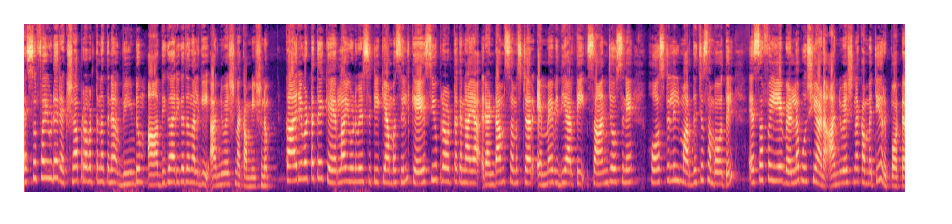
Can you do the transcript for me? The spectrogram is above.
S F ഐയുടെ രക്ഷാപ്രവർത്തനത്തിന് വീണ്ടും ആധികാരികത നൽകി അന്വേഷണ കമ്മീഷനും. കാര്യവട്ടത്തെ കേരള യൂണിവേഴ്സിറ്റി ക്യാമ്പസിൽ കെ എസ് യു പ്രവർത്തകനായ രണ്ടാം സെമസ്റ്റർ എം എ വിദ്യാർത്ഥി സാൻ ജോസിനെ ഹോസ്റ്റലിൽ മർദ്ദിച്ച സംഭവത്തിൽ എസ് എഫ് ഐയെ വെള്ളപൂശിയാണ് അന്വേഷണ കമ്മിറ്റി റിപ്പോർട്ട്.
